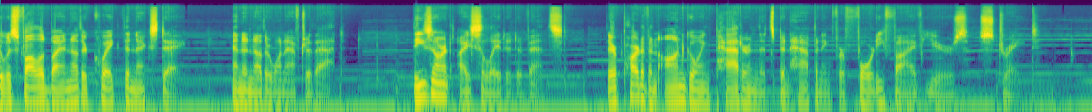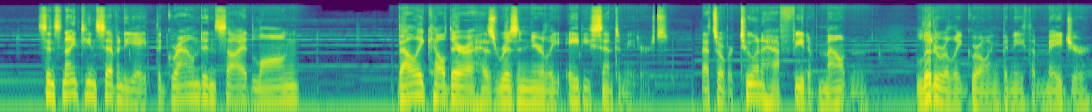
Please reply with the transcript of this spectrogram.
It was followed by another quake the next day, and another one after that. These aren't isolated events. They're part of an ongoing pattern that's been happening for 45 years straight. Since 1978, the ground inside Long Valley Caldera has risen nearly 80 centimeters. That's over two and a half feet of mountain, literally growing beneath a major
